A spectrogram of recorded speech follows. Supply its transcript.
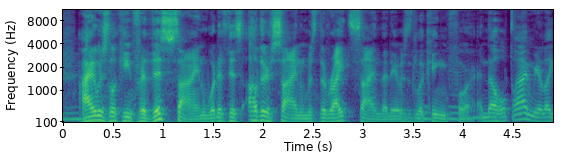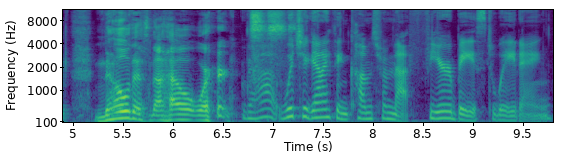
Mm-hmm. I was looking for this sign. What if this other sign was the right sign that I was looking for? Mm-hmm. And the whole time you're like, no, that's not how it works. Yeah, which again I think comes from that fear-based waiting,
